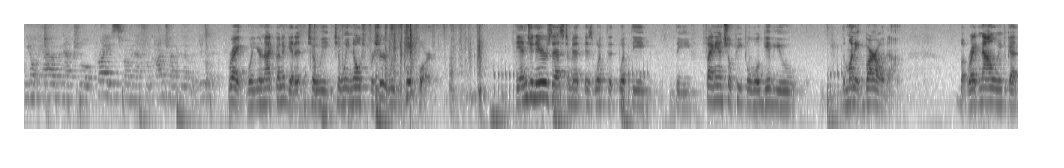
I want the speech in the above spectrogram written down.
We don't have an actual price from an actual contractor that would do it. Right, well, you're not gonna get it until we, till we know for sure we can pay for it. The engineer's estimate is what the, what the, the financial people will give you the money borrowed on. But right now, we've got,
